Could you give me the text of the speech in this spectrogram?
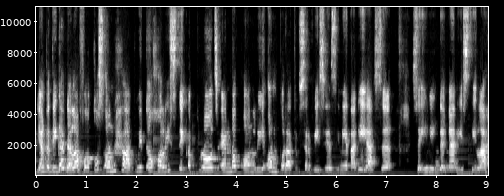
Yang ketiga adalah fokus on health with a holistic approach and not only on curative services. Ini tadi ya se seiring dengan istilah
